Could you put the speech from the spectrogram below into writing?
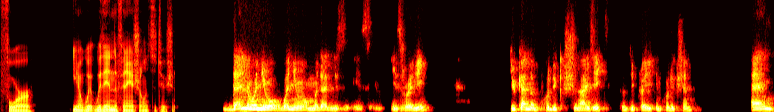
for you know w- within the financial institution? Then when your when your model is is is ready, you can productionize it to deploy it in production. And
